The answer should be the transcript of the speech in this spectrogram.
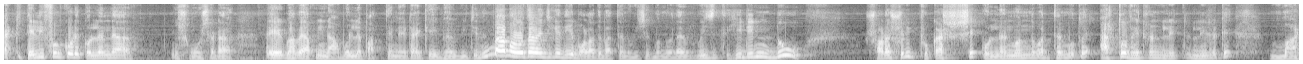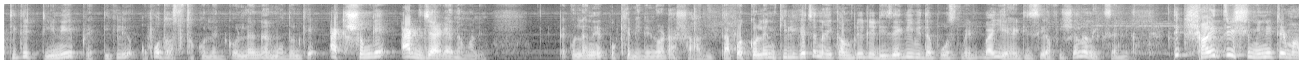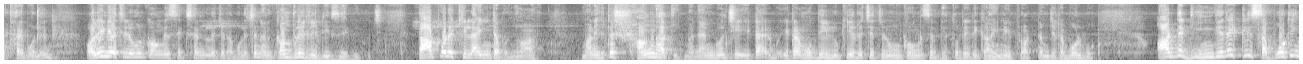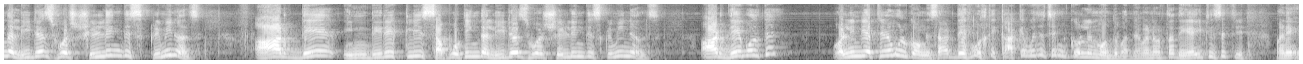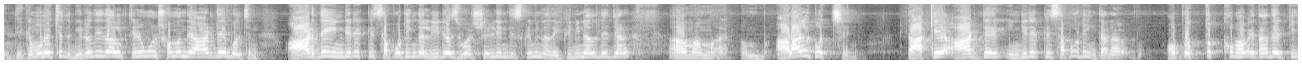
একটা টেলিফোন করে কল্যাণদা এই সমস্যাটা এইভাবে আপনি না বললে পারতেন, এটাকে এইভাবে মিটিয়ে দিন, বা মমতা ব্যানার্জিকে দিয়ে বলাতে পারতেন Abhishek Bandyopadhyay which he didn't do সরাসরি প্রকাশ্যে কল্যাণ বন্দ্যোপাধ্যায়ের মতো এত ভেটারান লিডারকে মাটিতে টেনে প্র্যাকটিক্যালি অপদস্থ করলেন। কল্যাণ আর মদনকে একসঙ্গে এক জায়গায় নামালেন। এটা কল্যাণের পক্ষে মেনে নেওয়াটা স্বাভাবিক। তারপর কল্যাণ কি লিখেছেন? I completely disagree with the post made by AITC official on X handle ঠিক সাঁত্রিশ মিনিটের মাথায় বলেন all India Trinamool Congress X হ্যান্ডেলে যেটা বলেছেন, আমি কমপ্লিটলি ডিসএগ্রি করছি। তারপরে কি লাইনটা বলছেন? মানে এটা সাংঘাতিক। মানে আমি বলছি, এটা, এটার মধ্যেই লুকিয়ে রয়েছে তৃণমূল কংগ্রেসের ভেতরের এই কাহিনীর প্লটটা আমি যেটা বলব। Are they indirectly supporting the leaders who are shielding this criminals are they indirectly supporting the leaders who are shielding this criminals are they বলতে? All India Trinamool Congress are they বলতে? কাকে বুঝেছেন? করলেন বন্দ্যোপাধ্যায়। মানে অর্থাৎ এআইটিসি মানে দেখে মনে হচ্ছে তো বিরোধী দল তৃণমূল সম্বন্ধে আর দে বলছেন। Are they indirectly supporting the leaders who are shielding this criminal এই ক্রিমিনালদের যারা আড়াল করছেন, তাকে আর দে ইনডিরেক্টলি সাপোর্টিং তারা অপ্রত্যক্ষভাবে তাদের কি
